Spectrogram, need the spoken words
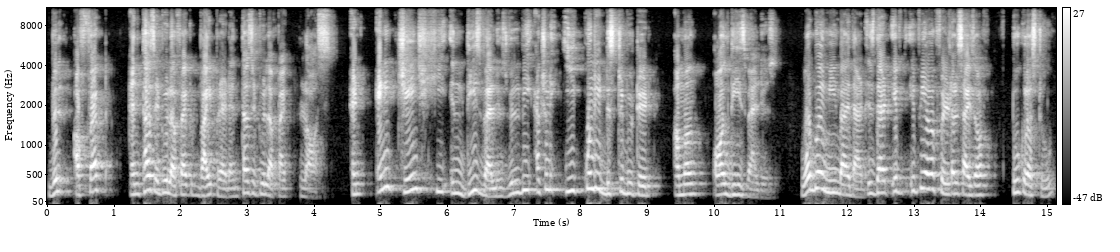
will affect and thus it will affect YPRED and thus it will affect loss. And any change in these values will be actually equally distributed among all these values. What do I mean by that is that if, if we have a filter size of 2 cross 2,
